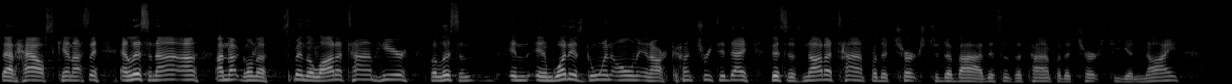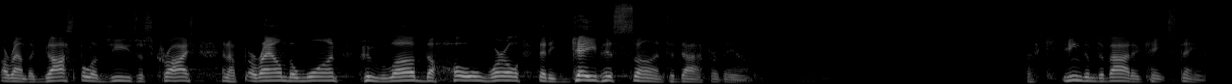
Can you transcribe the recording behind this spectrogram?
that house cannot stand. And listen, I, I, am not going to spend a lot of time here, but listen, in, in what is going on in our country today, this is not a time for the church to divide. This is a time for the church to unite around the gospel of Jesus Christ and around the one who loved the whole world that he gave his son to die for them. A kingdom divided can't stand.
